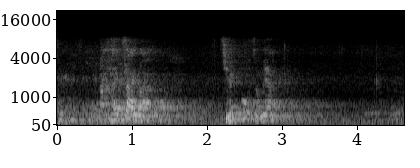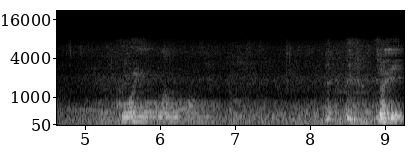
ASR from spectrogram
姐。她还在吗？全部怎么样？亏光光。所以，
